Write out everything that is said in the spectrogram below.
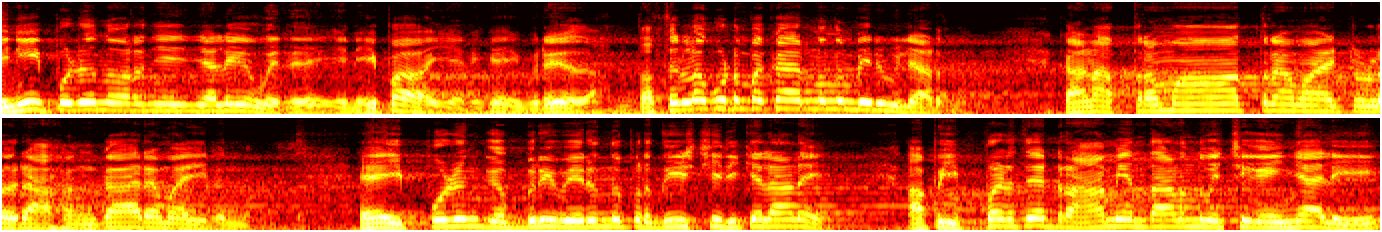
ഇനി എന്ന് പറഞ്ഞു കഴിഞ്ഞാൽ ഒരു ഇനിയിപ്പോൾ എനിക്ക് ഒരു അന്തസ്സുള്ള കുടുംബക്കാരനൊന്നും വരില്ലായിരുന്നു കാരണം അത്രമാത്രമായിട്ടുള്ള ഒരു അഹങ്കാരമായിരുന്നു. ഏ ഇപ്പോഴും ഗബ്രി വരുന്നു പ്രതീക്ഷിച്ചിരിക്കലാണ്. അപ്പോൾ ഇപ്പോഴത്തെ ഡ്രാമ എന്താണെന്ന് വെച്ച് കഴിഞ്ഞാൽ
